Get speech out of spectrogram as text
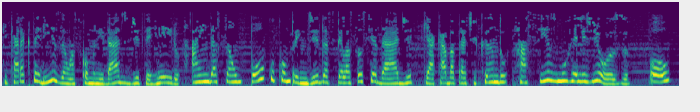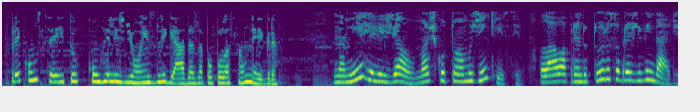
que caracterizam as comunidades de terreiro ainda são pouco compreendidas pela sociedade, que acaba praticando racismo religioso ou preconceito com religiões ligadas à população negra. Na minha religião, nós cultuamos Jinquice. Lá eu aprendo tudo sobre as divindades.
